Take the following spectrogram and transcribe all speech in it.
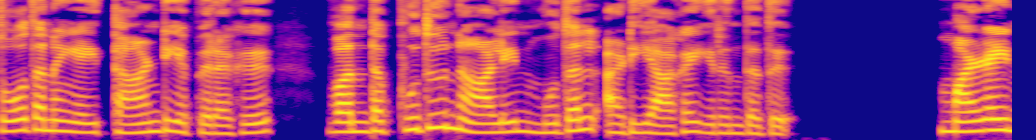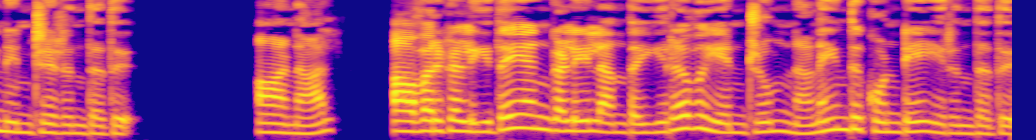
சோதனையை தாண்டிய பிறகு வந்த புது நாளின் முதல் அடியாக இருந்தது. மழை நின்றிருந்தது. ஆனால் அவர்கள் இதயங்களில் அந்த இரவு என்றும் நனைந்து கொண்டே இருந்தது.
